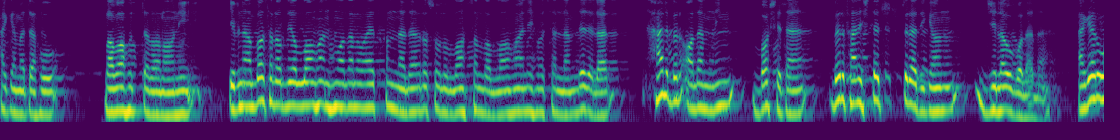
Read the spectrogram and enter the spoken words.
حكمته رواه التبراني ibn abbos roziyallohu anhudan rivoyat qilinadi rasululloh sollallohu alayhi vasallam dedilar har bir odamning boshida bir farishta tutib turadigan jilov bo'ladi agar u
